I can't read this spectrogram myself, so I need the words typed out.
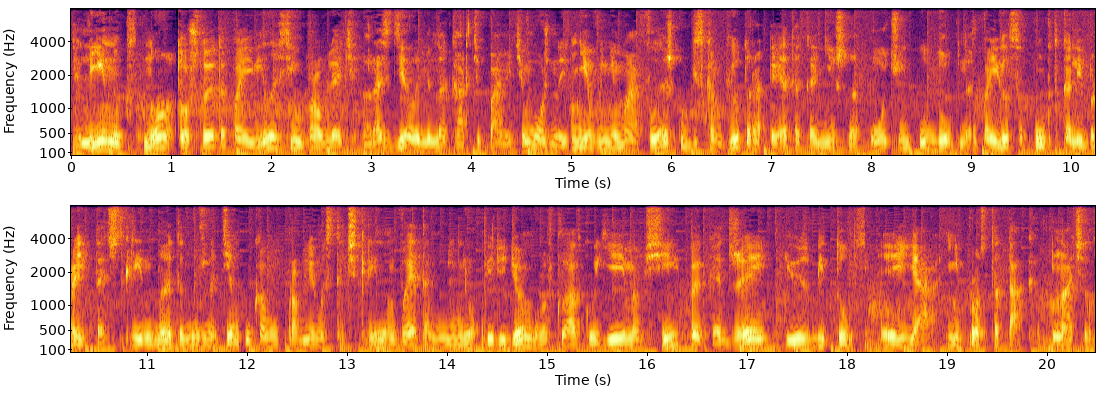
Linux. Но то, что это появилось и управлять разделами на карте памяти можно не вынимая флешку без компьютера, это, конечно, очень удобно. Появился пункт Calibrate Touchscreen, но это нужно тем, у кого проблемы с тачскрином в этом меню. Перейдем во вкладку eMMC, PKJ, USB Tools. И я не просто так начал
